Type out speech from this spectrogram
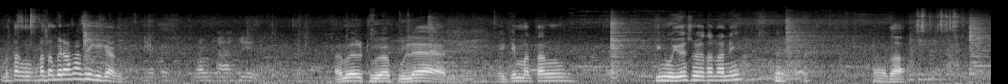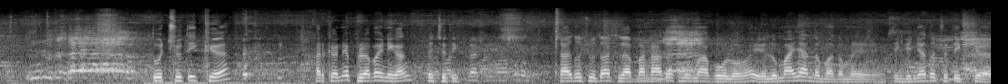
Menteng menteng pirasa sih Kang? Hamil dua bulan. Iki menteng iki nguyu soalnya tanah nih tujuh tiga. Harganya berapa ini Kang? Tujuh tiga satu juta delapan ratus lima puluh ya lumayan teman-teman tingginya tujuh tiga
